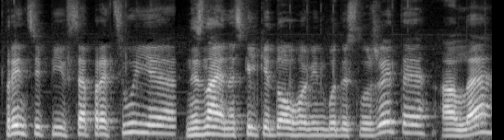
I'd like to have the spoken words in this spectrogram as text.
В принципі, все працює. Не знаю, наскільки довго він буде служити, але,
